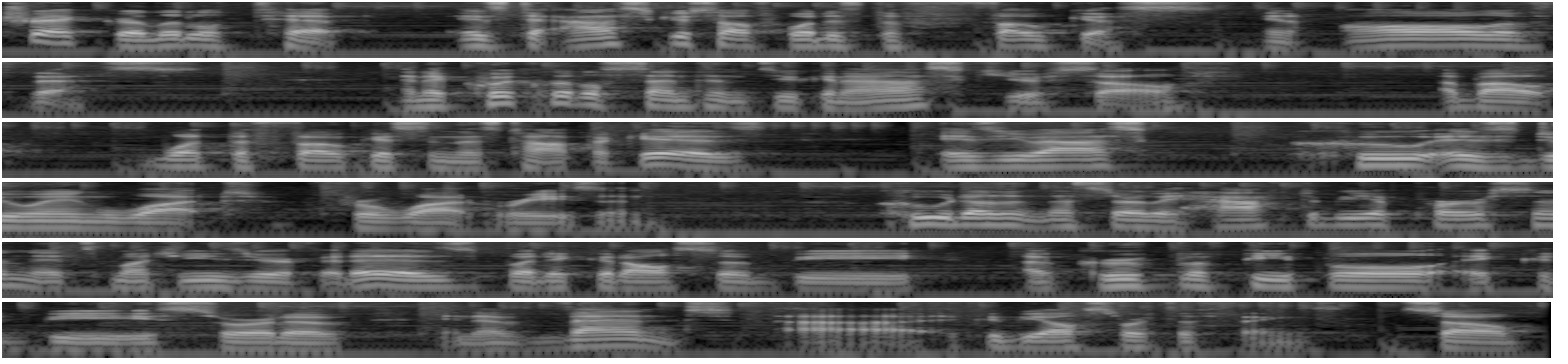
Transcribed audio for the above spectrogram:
trick or little tip is to ask yourself what is the focus in all of this. And a quick little sentence you can ask yourself about what the focus in this topic is is you ask who is doing what for what reason who doesn't necessarily have to be a person. It's much easier if it is, but it could also be a group of people. It could be sort of an event. Uh, it could be all sorts of things. So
